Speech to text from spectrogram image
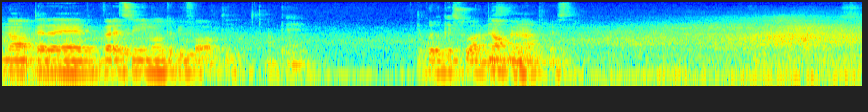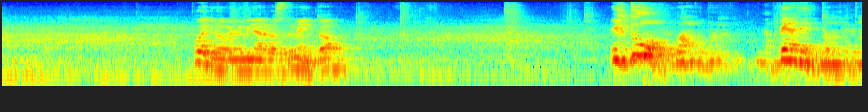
No, per eh, variazioni molto più forti. Ok. Quello che suona? No, è un altro questo. Puoi di nuovo illuminare lo strumento? Il tuo! Guarda. Appena detto. Guarda.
